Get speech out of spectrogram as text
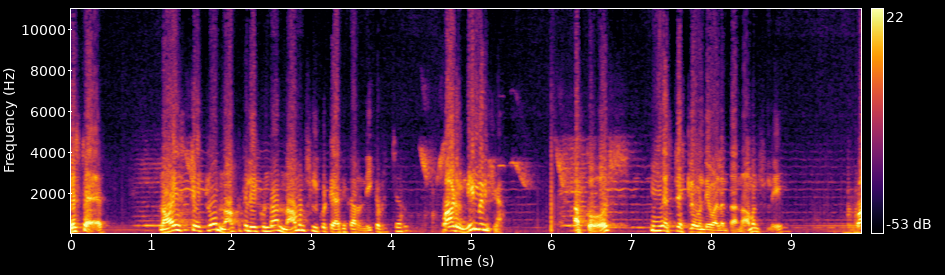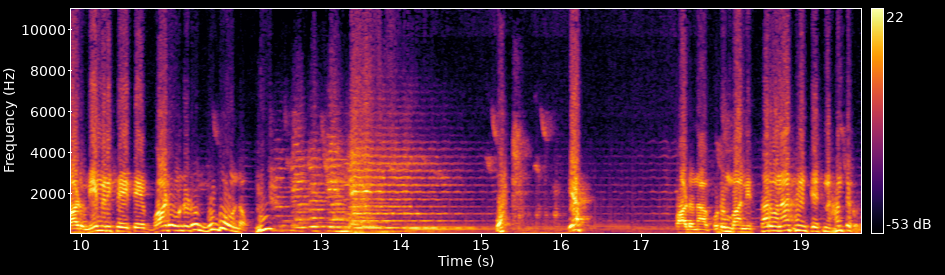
మిస్టర్ నా ఎస్టేట్లో నాకు తెలియకుండా నా మనుషులు కొట్టే అధికారం నీకెవరిచ్చారు? వాడు నీ మనిషా? అఫ్ కోర్స్ ఈ ఎస్టేట్లో ఉండే వాళ్ళంతా నా మనుషులే. వాడు నీ మనిషి అయితే వాడు ఉండడు నువ్వు ఉండవు. Yes. వాడు నా కుటుంబాన్ని సర్వనాశనం చేసిన హంతకుడు.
